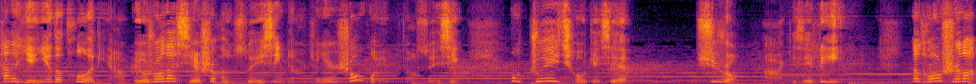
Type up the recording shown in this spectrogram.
他的隐逸的特点啊，比如说他写诗很随性啊，这个人生活也比较随性，不追求这些虚荣啊这些利益。那同时呢，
